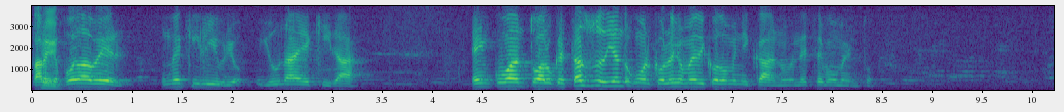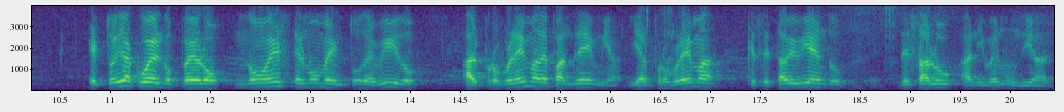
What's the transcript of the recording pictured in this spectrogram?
para Sí. que pueda haber un equilibrio y una equidad. En cuanto a lo que está sucediendo con el Colegio Médico Dominicano en este momento, estoy de acuerdo, pero no es el momento debido al problema de pandemia y al problema que se está viviendo de salud a nivel mundial.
